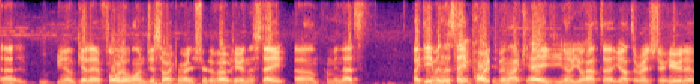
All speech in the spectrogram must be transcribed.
uh, you know, get a Florida one just so I can register to vote here in the state. Um, I mean, that's like even the state party's been like, hey, you know, you'll have to you have to register here to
